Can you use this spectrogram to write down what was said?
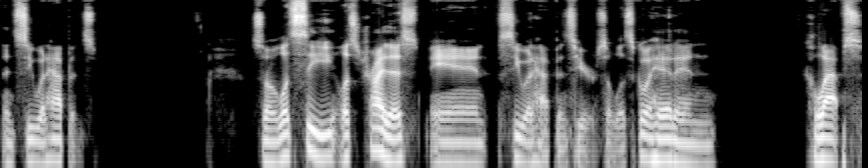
and see what happens. So let's see, let's try this and see what happens here. So let's go ahead and collapse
